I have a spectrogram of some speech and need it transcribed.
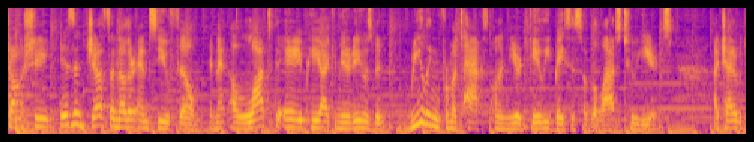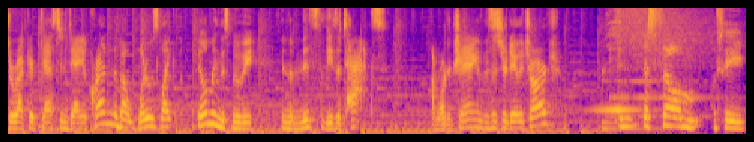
Shang-Chi isn't just another MCU film. It meant a lot to the AAPI community who's been reeling from attacks on a near daily basis over the last two years. I chatted with director Destin Daniel Cretton about what it was like filming this movie in the midst of these attacks. I'm Roger Cheng, and this is your Daily Charge. In this film, obviously,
